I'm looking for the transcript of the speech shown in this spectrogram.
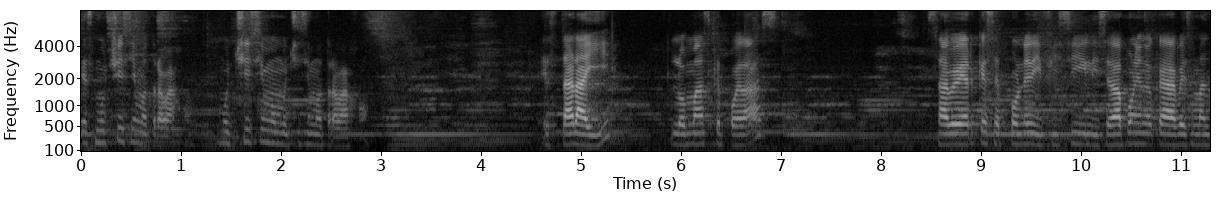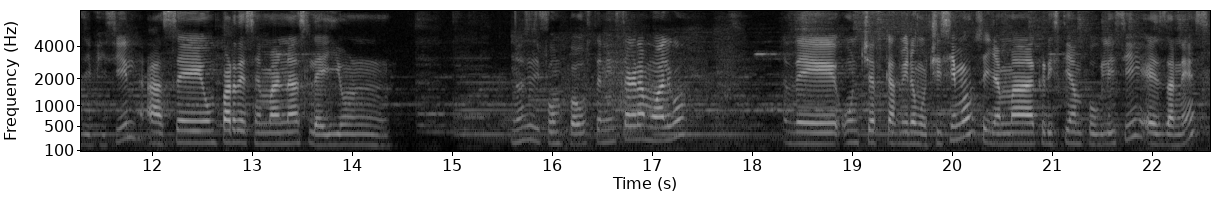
Es muchísimo trabajo, muchísimo, muchísimo trabajo. Estar ahí lo más que puedas, saber que se pone difícil y se va poniendo cada vez más difícil. Hace un par de semanas leí un, no sé si fue un post en Instagram o algo, de un chef que admiro muchísimo, se llama Christian Puglisi, es danés.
